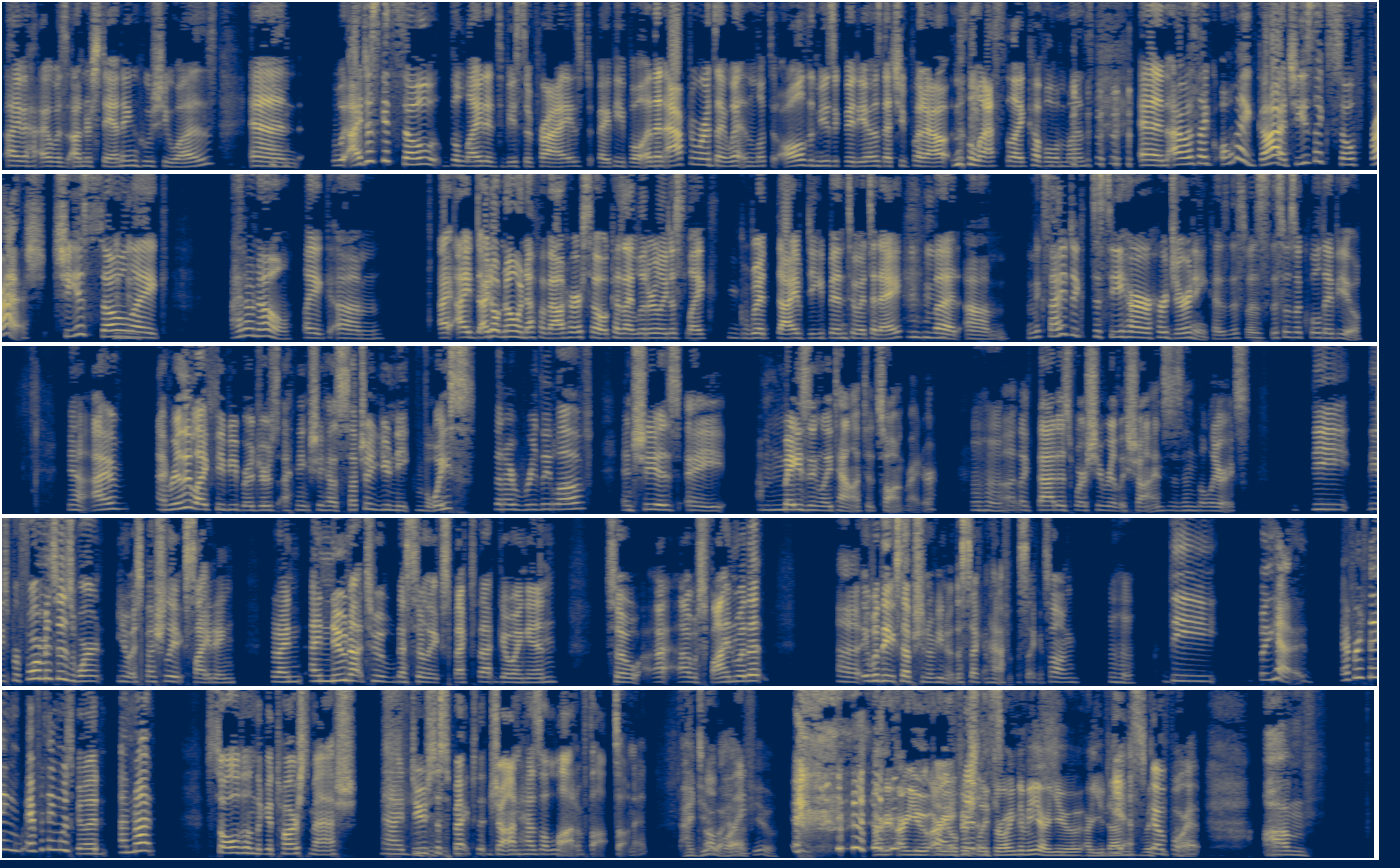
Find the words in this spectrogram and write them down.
I, I was understanding who she was. And I just get so delighted to be surprised by people. And then afterwards, I went and looked at all the music videos that she put out in the last like couple of months and I was like, oh my god, she's like so fresh. She is so Mhm. like, I don't know, like um, I I, I don't know enough about her, so because I literally just like went dive deep into it today, Mhm. but um, I'm excited to, to see her her journey because this was this was a cool debut. Yeah, I I really like Phoebe Bridgers. I think she has such a unique voice that I really love, and she is a amazingly talented songwriter. hmm Uh, like that is where she really shines is in the lyrics. The these performances weren't you know especially exciting, but I I knew not to necessarily expect that going in, so I, I was fine with it. Uh, with the exception of you know the second half of the second song. Mhm. The but yeah, everything everything was good. I'm not sold on the guitar smash, and I do suspect that John has a lot of thoughts on it. I do. Oh, I have a few. Are, are you are you officially throwing to me? Are you are you done? Yes, go for it. Um,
